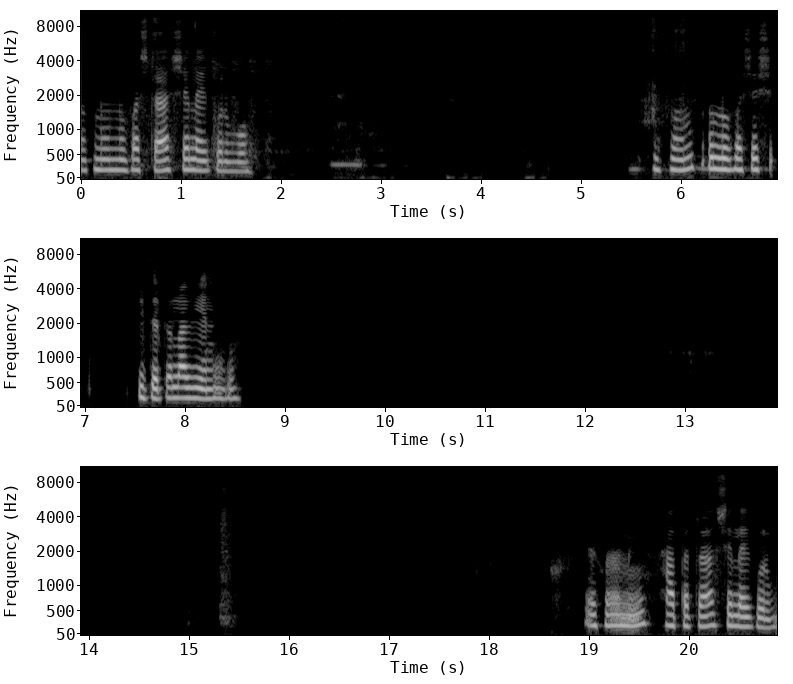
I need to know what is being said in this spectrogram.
এখন অন্য পাশটা সেলাই করব। এখন অন্য পাশে ফিতাটা লাগিয়ে নিব। এখন আমি হাতাটা সেলাই করব।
